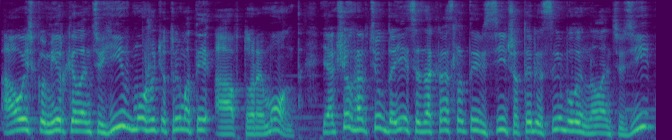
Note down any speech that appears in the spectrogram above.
А ось комірки ланцюгів можуть отримати авторемонт. Якщо гравцю вдається закреслити всі чотири символи на ланцюзі,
